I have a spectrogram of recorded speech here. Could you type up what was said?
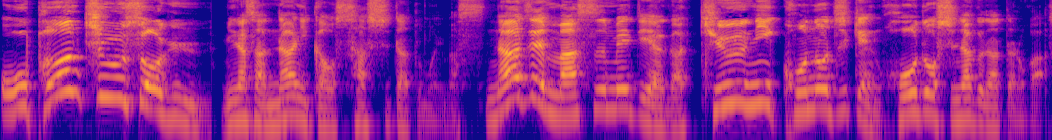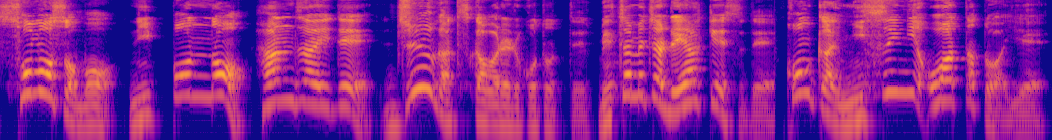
おパンチューサギ皆さん何かを察したと思います。なぜマスメディアが急にこの事件報道しなくなったのか。そもそも日本の犯罪で銃が使われることってめちゃめちゃレアケースで、今回未遂に終わったとはいえ、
